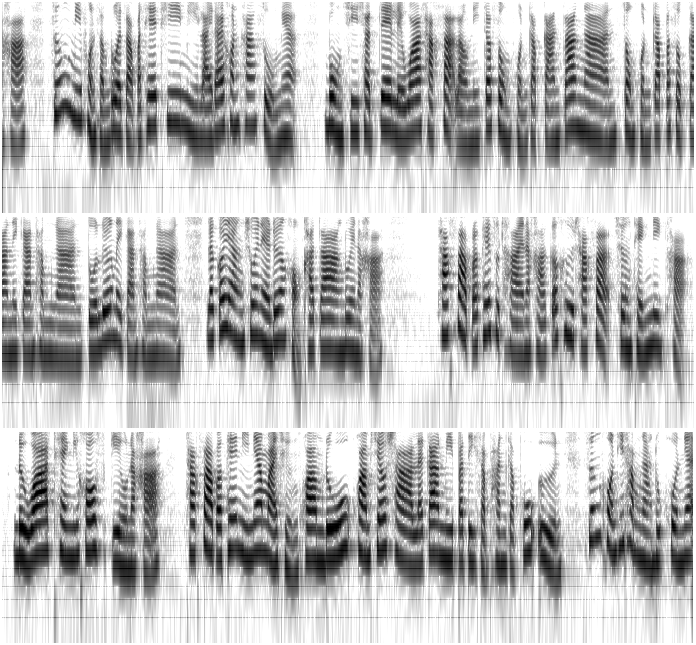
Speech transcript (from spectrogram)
นะคะ ซึ่งมีผลสำรวจจากประเทศที่มีรายได้ค่อนข้างสูงเนี่ยบ่งชี้ชัดเจนเลยว่าทักษะเหล่านี้จะส่งผลกับการจ้างงาน ส่งผลกับประสบการณ์ในการทำงาน ตัวเรื่องในการทำงาน แล้วก็ยังช่วยในเรื่องของค่าจ้างด้วยนะคะ ทักษะประเภทสุดท้ายนะคะ ก็คือทักษะเชิงเทคนิคค่ะ หรือว่า technical skill นะคะ ทักษะประเภทนี้เนี่ยหมายถึงความรู้ ความเชี่ยวชาญ และการมีปฏิสัมพันธ์กับผู้อื่น ซึ่งคนที่ทำงานทุกคนเนี่ย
